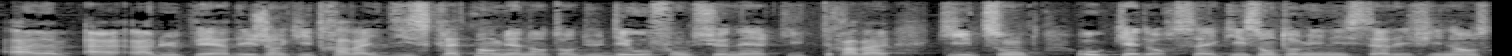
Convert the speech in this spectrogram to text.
à, l'UPR des gens qui travaillent discrètement, bien entendu, des hauts fonctionnaires qui travaillent, qui sont au Quai d'Orsay, qui sont au ministère des Finances,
